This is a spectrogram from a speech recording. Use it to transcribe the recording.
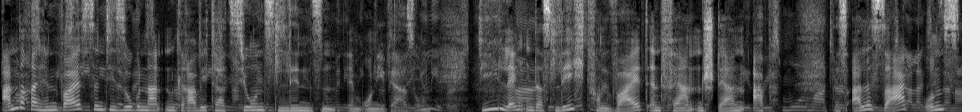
anderer Hinweis sind die sogenannten Gravitationslinsen im Universum. Die lenken das Licht von weit entfernten Sternen ab. Das alles sagt uns,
